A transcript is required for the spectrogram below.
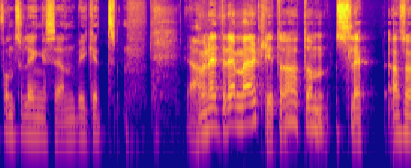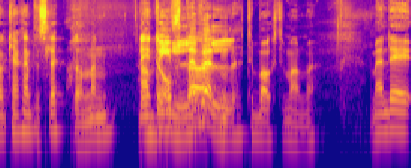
för inte så länge sedan vilket, ja. Men är inte det märkligt då, att de släpp, alltså kanske inte släppte dem, men det är Han ville ofta... väl tillbaka till Malmö? Men det,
